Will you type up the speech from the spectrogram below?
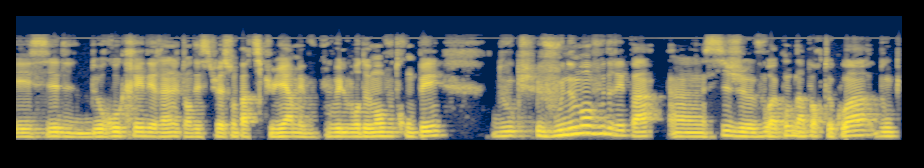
et essayer de, recréer des ranges dans des situations particulières. Mais vous pouvez lourdement vous tromper. Donc, vous ne m'en voudrez pas euh, si je vous raconte n'importe quoi. Donc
